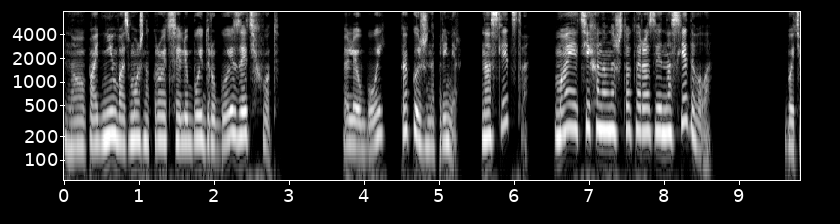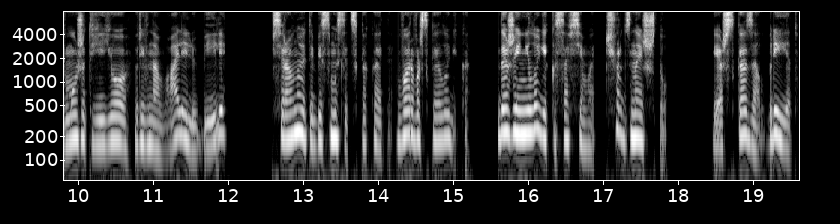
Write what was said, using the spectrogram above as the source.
Но под ним, возможно, кроется любой другой из этих вот. Любой? Какой же, например? Наследство? Майя Тихоновна что-то разве наследовала? Быть может, ее ревновали, любили. Все равно это бессмыслица какая-то, варварская логика. Даже и не логика совсем, а черт знаешь что. Я ж сказал, бред.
